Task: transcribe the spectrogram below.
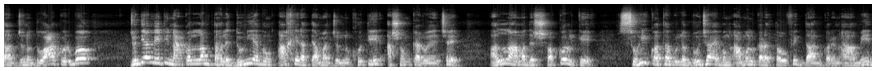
তার জন্য দোয়া করব। যদি আমি এটি না করলাম, তাহলে দুনিয়া এবং আখেরাতে আমার জন্য ক্ষতির আশঙ্কা রয়েছে। আল্লাহ আমাদের সকলকে সহি কথাগুলো বুঝা এবং আমল করা তৌফিক দান করেন আমিন।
